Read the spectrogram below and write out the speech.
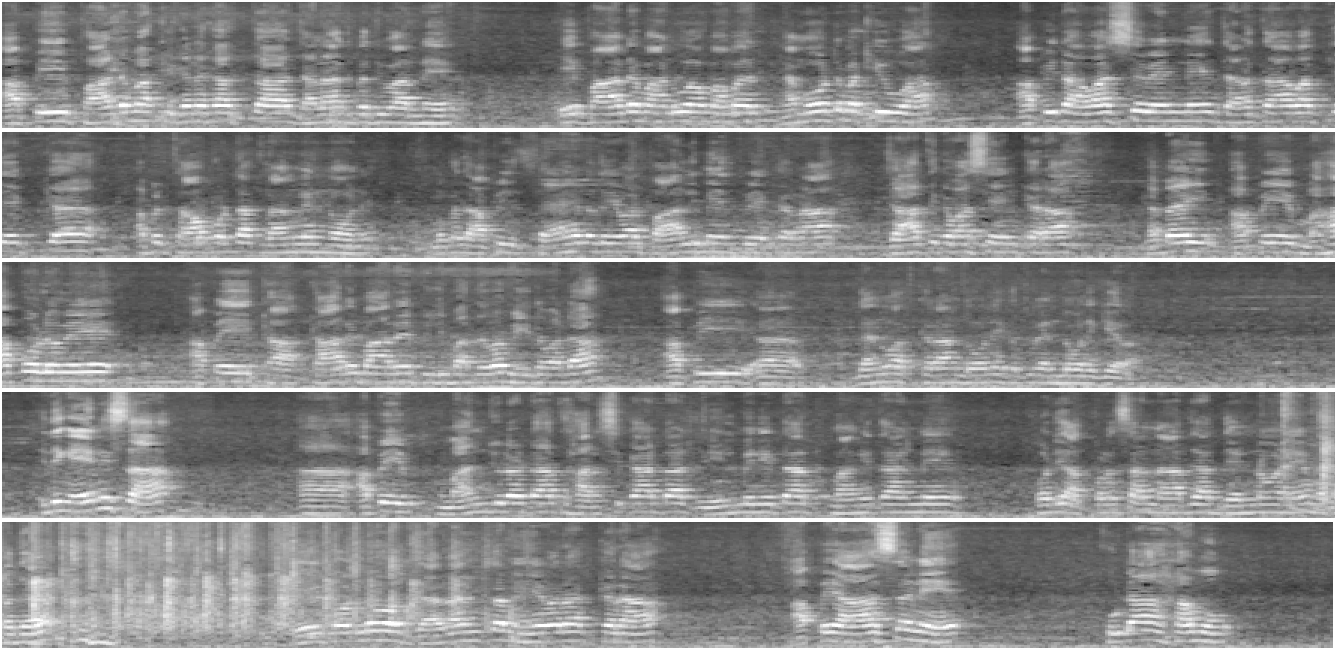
අපි පාඩමක් ඉගෙන ගත්තා ජනාධිපතිවරණයේ. ඒ පාඩම අනුව මම හැමෝටම කිව්වා අපිට අවශ්‍ය වෙන්නේ ජනතාවත් එක්ක අපිට තව පොඩ්ඩක් ලං වෙන්න ඕනේ. මොකද අපි සෑහෙන දේවල් පාර්ලිමේන්තුවේ කරා, ජාතික වශයෙන් කරා. හැබැයි අපේ මහ පොළොවේ අපේ කා- කාර්යභාරය පිළිබඳව මීට වඩා අපි අ, දැනුවත් කරන්න ඕනේ, එකතු වෙන්න ඕනේ කියලා. ඉතින් ඒ නිසා අ, අපි මංජුලටත් හර්ෂිකාටත් නිල්මිනිටත් මං හිතන්නේ පොඩි අත්ප්‍රසන්න නාදයක් දෙන්න ඕනේ. මොකද ඒගොල්ලෝ ජනන්ත මෙහෙවරක් කරා අපේ ආසනේ කුඩා හමු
